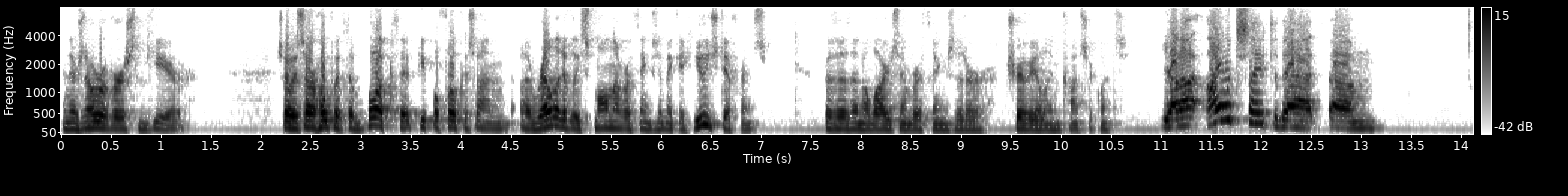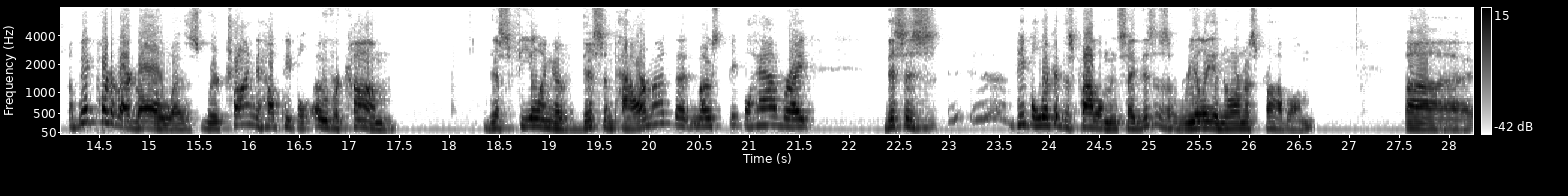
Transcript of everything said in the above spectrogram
and there's no reverse gear. So it's our hope with the book that people focus on a relatively small number of things that make a huge difference rather than a large number of things that are trivial in consequence. Yeah, I, would say to that, um, a big part of our goal was we're trying to help people overcome this feeling of disempowerment that most people have, right? This is, people look at this problem and say, this is a really enormous problem, uh,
